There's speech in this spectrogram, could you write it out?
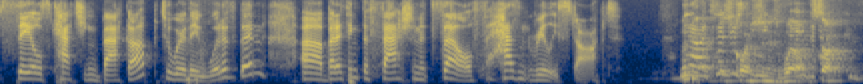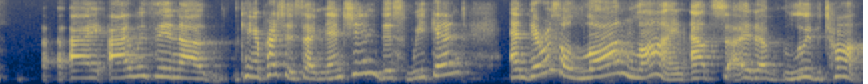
sales catching back up to where they would have been. Uh, but I think the fashion itself hasn't really stopped. You know, it's interesting. Question as well. I I was in uh, King of Prussia, as I mentioned this weekend, and there was a long line outside of Louis Vuitton.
